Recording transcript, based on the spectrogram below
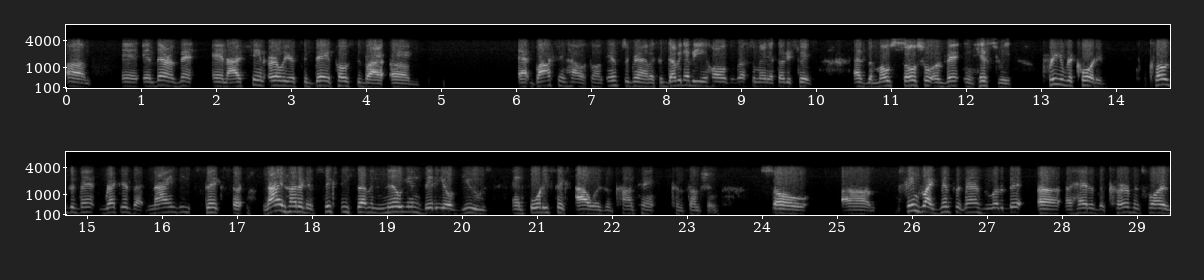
um, in, in their event. And I seen earlier today posted by um, at Boxing House on Instagram. It's the WWE Halls of WrestleMania 36 as the most social event in history, pre-recorded. Closed event records at 96, uh, 967 million video views and 46 hours of content consumption. So, um, seems like Vince McMahon's a little bit uh, ahead of the curve as far as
